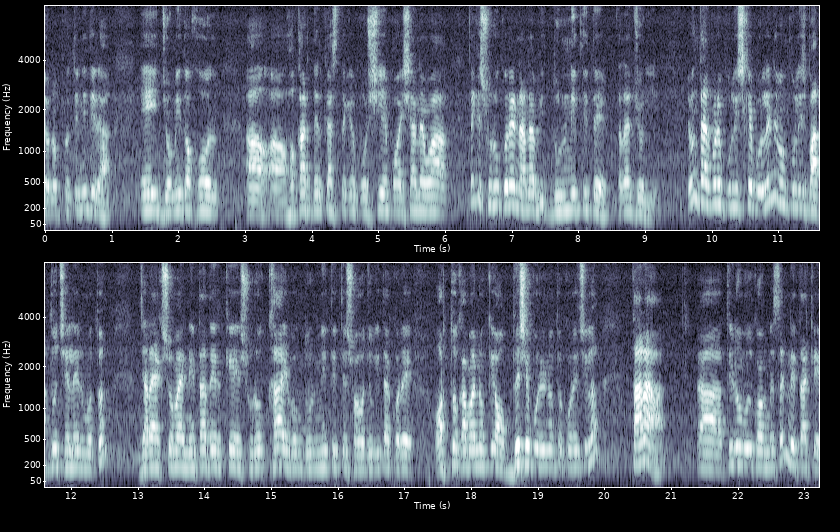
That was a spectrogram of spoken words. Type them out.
জনপ্রতিনিধিরা এই জমি দখল হকারদের কাছ থেকে বসিয়ে পয়সা নেওয়া থেকে শুরু করে নানাবিধ দুর্নীতিতে তারা জড়িয়ে। এবং তারপরে পুলিশকে বললেন এবং পুলিশ বাধ্য ছেলের মতন যারা একসময় নেতাদেরকে সুরক্ষা এবং দুর্নীতিতে সহযোগিতা করে অর্থ কামানোকে অভ্যেসে পরিণত করেছিল, তারা তৃণমূল কংগ্রেসের নেতাকে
